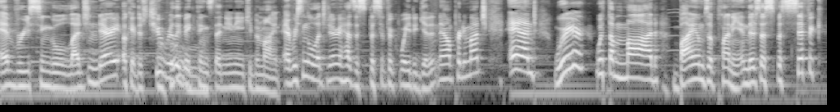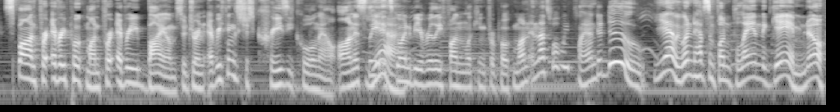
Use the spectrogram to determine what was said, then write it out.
every single legendary. Okay, there's two really big things that you need to keep in mind. Every single legendary has a specific way to get it now, pretty much. And we're with the mod Biomes of Plenty, and there's a specific spawn for every Pokemon for every biome. So, Jordan, everything's just crazy cool now. Honestly, it's going to be really fun looking for Pokemon, and that's what we plan to do. Yeah, we wanted to have some fun playing the game. No,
